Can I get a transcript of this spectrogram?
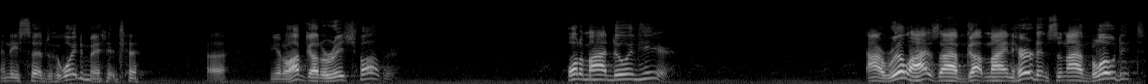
and he said, Wait a minute. Uh, you know, I've got a rich father. What am I doing here? I realize I've got my inheritance and I've blowed it.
